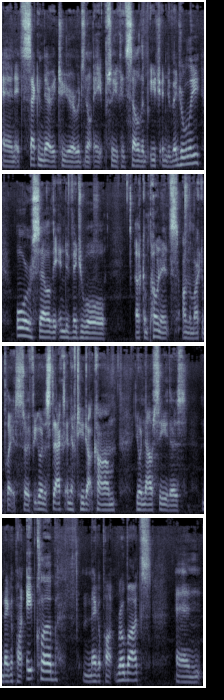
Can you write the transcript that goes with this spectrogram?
And it's secondary to your original ape so you can sell them each individually or sell the individual uh, components on the marketplace. So if you go to stacksnft.com you'll now see there's megapont ape club megapont robots and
